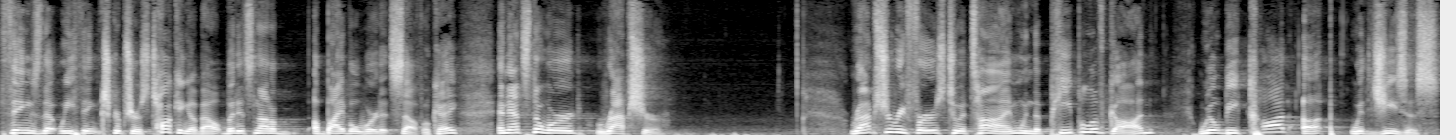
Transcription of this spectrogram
things that we think Scripture is talking about, but it's not a, a Bible word itself, okay? And that's the word rapture. Rapture refers to a time when the people of God will be caught up with Jesus.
